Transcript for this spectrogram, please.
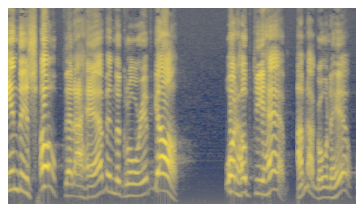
in this hope that I have in the glory of God. What hope do you have? I'm not going to hell.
